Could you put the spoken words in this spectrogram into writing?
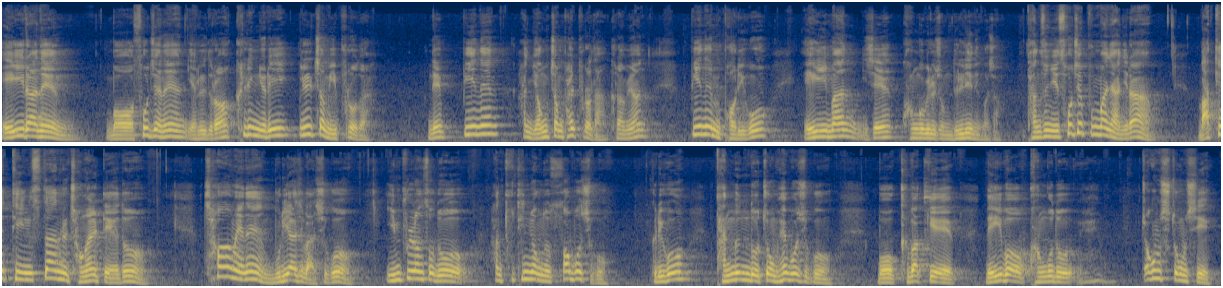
A라는 뭐 소재는 예를 들어 클릭률이 1.2%다. 근데 B는 한 0.8%다. 그러면 B는 버리고 A만 이제 광고비를 좀 늘리는 거죠. 단순히 소재뿐만이 아니라 마케팅 수단을 정할 때에도 처음에는 무리하지 마시고 인플루언서도 한 두 팀 정도 써보시고 그리고 당근도 좀 해보시고 뭐 그 밖에 네이버 광고도 조금씩 조금씩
